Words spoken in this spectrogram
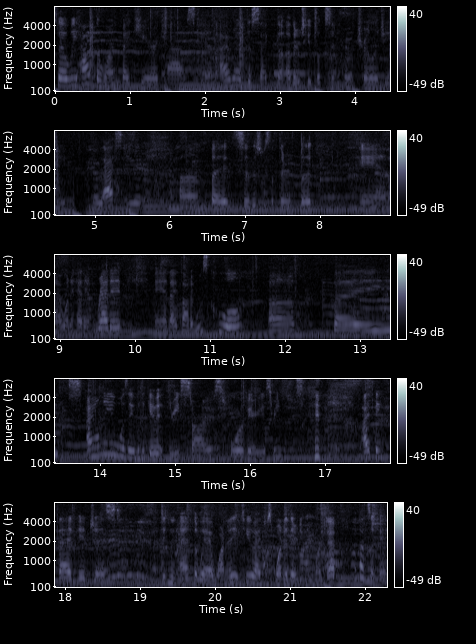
So we have the one by Kiera Cass, and I read the sec- the other two books in her trilogy last year. Um, but so this was the third book, and I went ahead and read it, and I thought it was cool. Um, but I only was able to give it three stars for various reasons. I think that it just didn't end the way I wanted it to. I just wanted there to be more depth, but that's okay.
